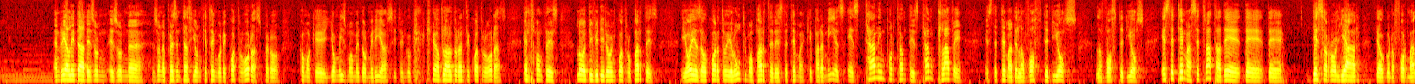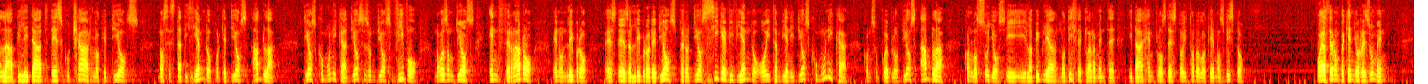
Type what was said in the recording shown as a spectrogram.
En realidad es, un- es una, es una presentación que tengo de cuatro horas, pero como que yo mismo me dormiría si tengo que, que hablar durante cuatro horas. Entonces lo he dividido en cuatro partes. Y hoy es el cuarto y el último parte de este tema, que para mí es, es tan importante, es tan clave este tema de la voz de Dios, la voz de Dios. Este tema se trata de, de- de desarrollar de alguna forma la habilidad de escuchar lo que Dios nos está diciendo, porque Dios habla, Dios comunica, Dios es un Dios vivo, no es un Dios encerrado en un libro. Este es el libro de Dios, pero Dios sigue viviendo hoy también y Dios comunica con su pueblo, Dios habla con los suyos y, y la Biblia lo dice claramente y da ejemplos de esto y todo lo que hemos visto. Voy a hacer un pequeño resumen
